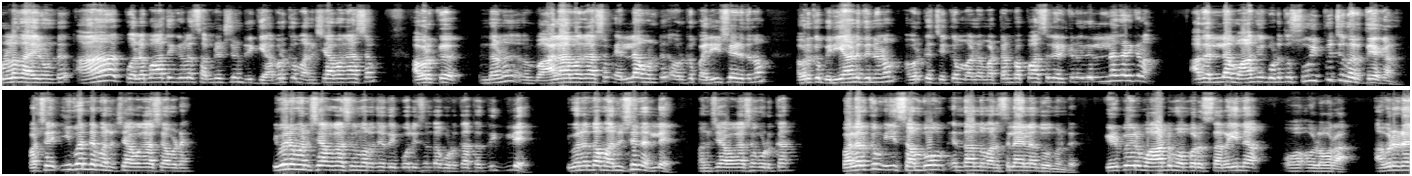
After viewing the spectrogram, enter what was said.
ഉള്ളതായതുകൊണ്ട് ആ കൊലപാതകങ്ങളെ സംരക്ഷിച്ചുകൊണ്ടിരിക്കുക. അവർക്ക് മനുഷ്യാവകാശം അവർക്ക് എന്താണ് ബാലാവകാശം എല്ലാം ഉണ്ട്. അവർക്ക് പരീക്ഷ എഴുതണം അവർക്ക് ബിരിയാണി തിന്നണം അവർക്ക് ചിക്കൻ മട്ടൺ പപ്പാസ് കഴിക്കണം ഇതെല്ലാം കഴിക്കണം. അതെല്ലാം വാങ്ങിക്കൊടുത്ത് സൂയിപ്പിച്ച് നിർത്തിയേക്കാണ്. പക്ഷെ ഇവന്റെ മനുഷ്യാവകാശം അവിടെ ഇവന് മനുഷ്യാവകാശം എന്ന് പറഞ്ഞത് ഈ പോലീസ് എന്താ കൊടുക്കാത്തത്? ഇല്ലേ? ഇവനെന്താ മനുഷ്യനല്ലേ മനുഷ്യാവകാശം കൊടുക്കാൻ? പലർക്കും ഈ സംഭവം എന്താന്ന് മനസ്സിലായില്ലെന്ന് തോന്നുന്നുണ്ട്. കീഴ്പേർ വാർഡ് മെമ്പർ സറീന ലോറ അവരുടെ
